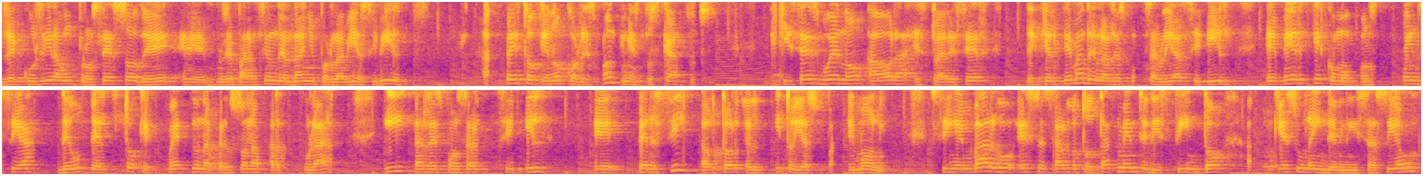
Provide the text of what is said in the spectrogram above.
recurrir a un proceso de eh, reparación del daño por la vía civil aspecto que no corresponde en estos casos. Y quizás es bueno ahora esclarecer de que el tema de la responsabilidad civil emerge como consecuencia de un delito que comete una persona particular y la responsabilidad civil que persigue al autor del delito y a su patrimonio. Sin embargo, esto es algo totalmente distinto a lo que es una indemnización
